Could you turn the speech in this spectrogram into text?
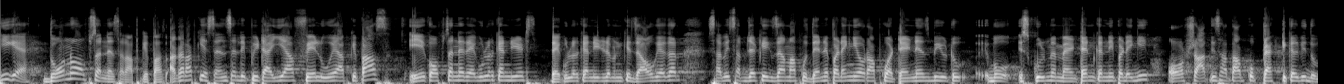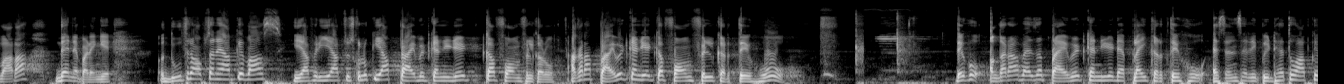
ठीक है? दोनों ऑप्शन है सर आपके पास। अगर आपकी एसेंशियल रिपीट आई है, आप फेल हुए आपके पास, एक ऑप्शन है रेगुलर कैंडिडेट्स रेगुलर कैंडिडेट बनकर जाओगे अगर, सभी सब्जेक्ट के एग्ज़ाम आपको देने पड़ेंगे और आपको अटेंडेंस भी यूट्यूब वो स्कूल में मेंटेन करनी पड़ेगी और साथ ही साथ आपको प्रैक्टिकल भी दोबारा देने पड़ेंगे। और दूसरा ऑप्शन है आपके पास, या फिर ये आप चूज़ करो कि आप प्राइवेट कैंडिडेट का फॉर्म फिल करो। अगर आप प्राइवेट कैंडिडेट का फॉर्म फिल करते हो, देखो, अगर आप as a private candidate apply करते हो एसेंशियल रिपीट है तो आपके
